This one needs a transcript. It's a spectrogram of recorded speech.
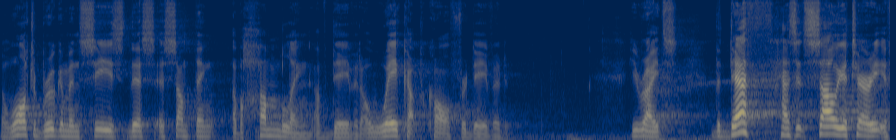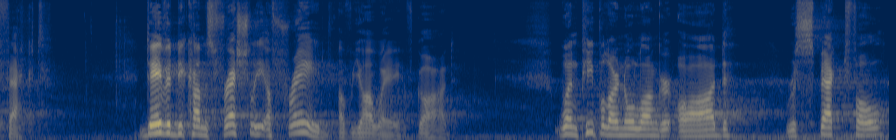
Now, Walter Brueggemann sees this as something of a humbling of David, a wake up call for David. He writes, The death has its salutary effect. David becomes freshly afraid of Yahweh, of God. When people are no longer awed, respectful,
